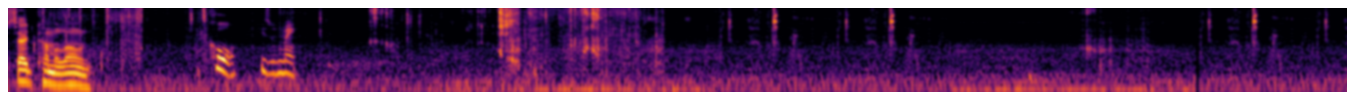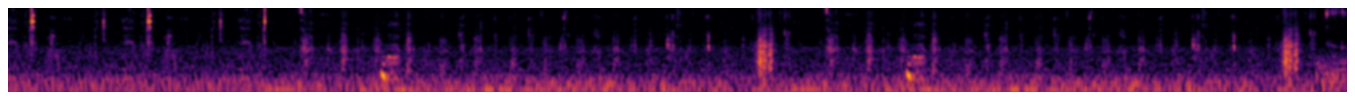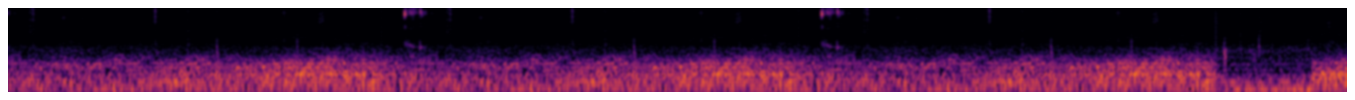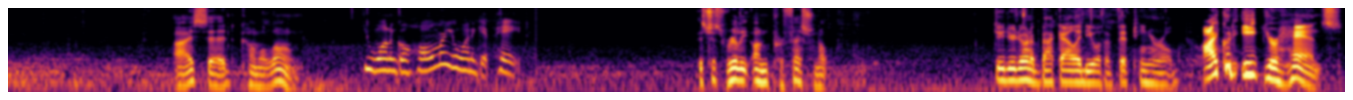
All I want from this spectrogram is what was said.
said come alone. It's cool. He's with me. I said come alone. You want to go home or you want to get paid? It's just really unprofessional. Dude, you're doing a back alley deal with a 15 year old. I could eat your hands.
